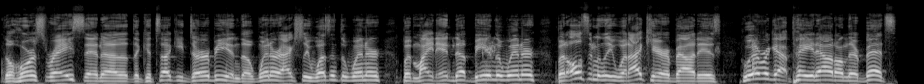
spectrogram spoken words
the horse race and uh, the Kentucky Derby, and the winner actually wasn't the winner, but might end up being the winner. But ultimately, what I care about is whoever got paid out on their bets,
